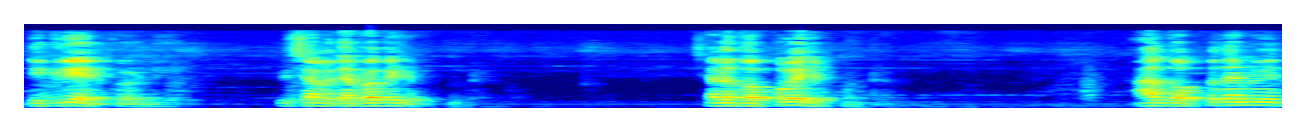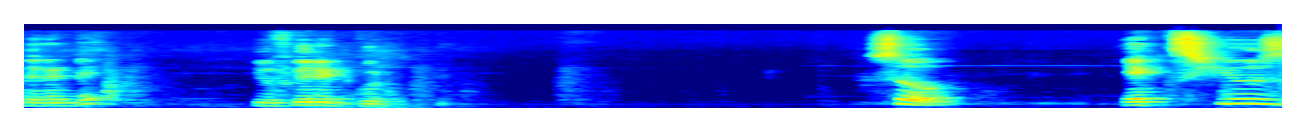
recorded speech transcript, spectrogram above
degree అనుకోండి ఇది చాలా గర్వంగా చెప్పుకుంటాను చాలా గొప్పగా చెప్పుకుంటాను ఆ గొప్పదనం ఎందుకంటే you feel it good so excuse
